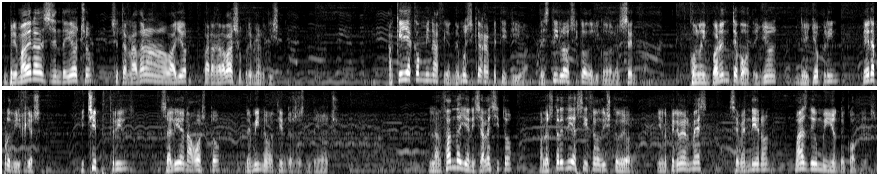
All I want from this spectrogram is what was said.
En primavera del 68 se trasladaron a Nueva York para grabar su primer disco. Aquella combinación de música repetitiva de estilo psicodélico de los 60 con la imponente voz de, de Joplin era prodigiosa y Chip Thrills salió en agosto de 1968. Lanzando Janis al éxito, a los tres días hizo disco de oro y en el primer mes se vendieron más de un millón de copias.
